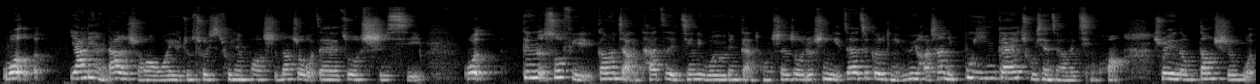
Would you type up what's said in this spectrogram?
我压力很大的时候，我也就出出现暴食。当时我在做实习，我跟 Sophie 刚刚讲她自己经历，我有点感同身受，就是你在这个领域好像你不应该出现这样的情况，所以呢，当时我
